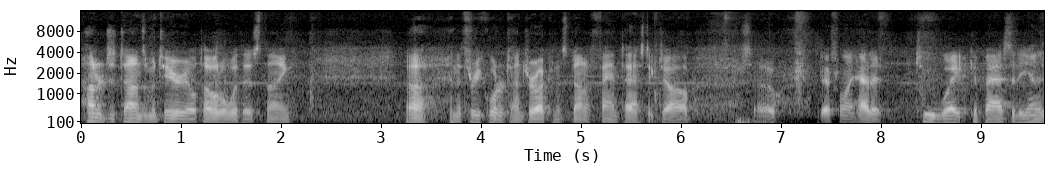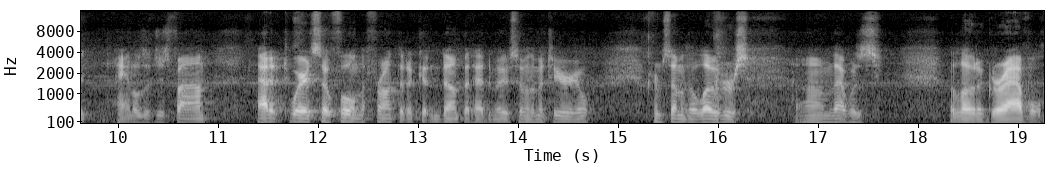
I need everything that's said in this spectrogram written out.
hundreds of tons of material total with this thing uh, in a three-quarter ton truck, and it's done a fantastic job. So definitely had it two weight capacity, and it handles it just fine. Had it to where it's so full in the front that I couldn't dump it. Had to move some of the material from some of the loaders. Um, that was a load of gravel.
